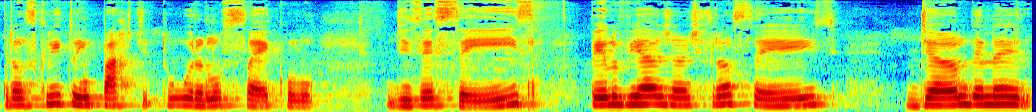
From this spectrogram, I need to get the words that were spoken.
transcrito em partitura no século XVI pelo viajante francês Jean de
